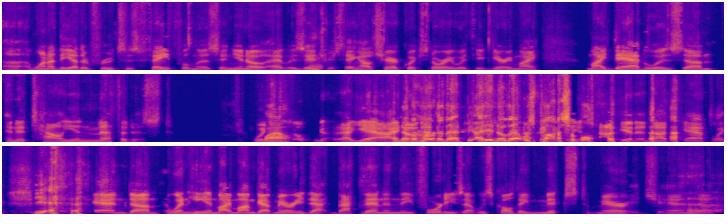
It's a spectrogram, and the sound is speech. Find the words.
uh, one of the other fruits is faithfulness. And you know, it was interesting. I'll share a quick story with you, Gary. My my dad was um, an Italian Methodist. Which, wow. Uh, yeah, I, I never heard of that. I didn't know that was possible. Italian and not Catholic. yeah. And um, when he and my mom got married, that back then in the 40s, that was called a mixed marriage, and. Uh,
